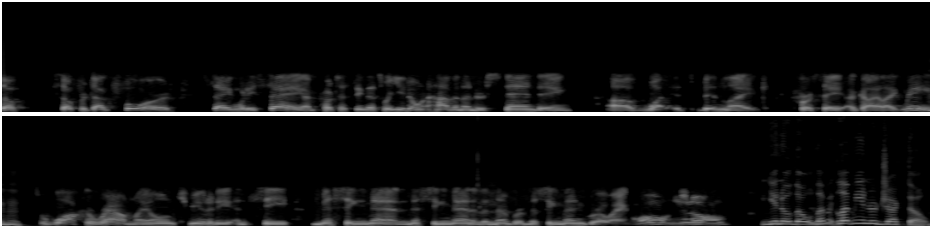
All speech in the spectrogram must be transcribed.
So, so for Doug Ford saying what he's saying, I'm protesting this. Well, you don't have an understanding of what it's been like for, say, a guy like me mm-hmm. to walk around my own community and see missing men, missing men, and the number of missing men growing. Well, you know. You know, though, let me let me interject though.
